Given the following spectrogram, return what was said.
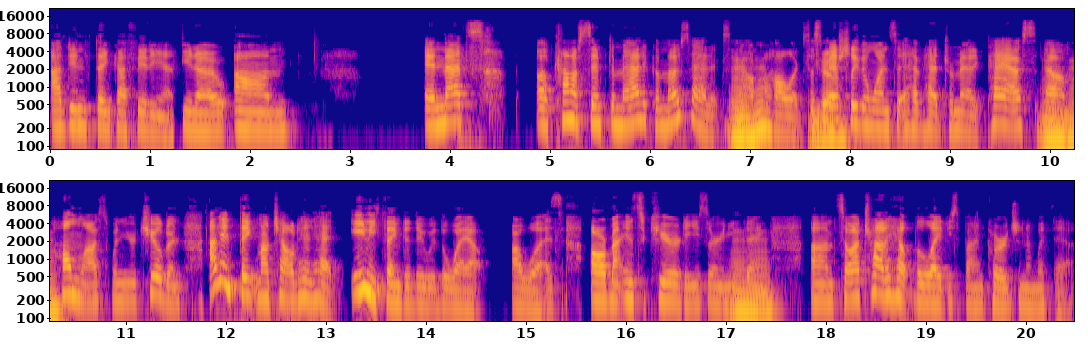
I didn't think I fit in, you know. Um, and that's uh, kind of symptomatic of most addicts and Mhm. alcoholics, Yeah. especially the ones that have had traumatic past, um, Mhm. home lives when you're children. I didn't think my childhood had anything to do with the way I, I was or my insecurities or anything. Mhm. Um, so I try to help the ladies by encouraging them with that.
